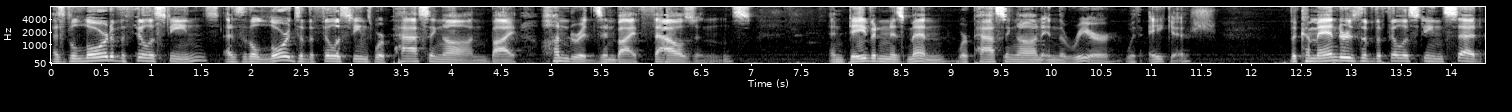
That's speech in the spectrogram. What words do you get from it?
As the Lord of the Philistines, as the lords of the Philistines were passing on by hundreds and by thousands, and David and his men were passing on in the rear with Achish, the commanders of the Philistines said,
